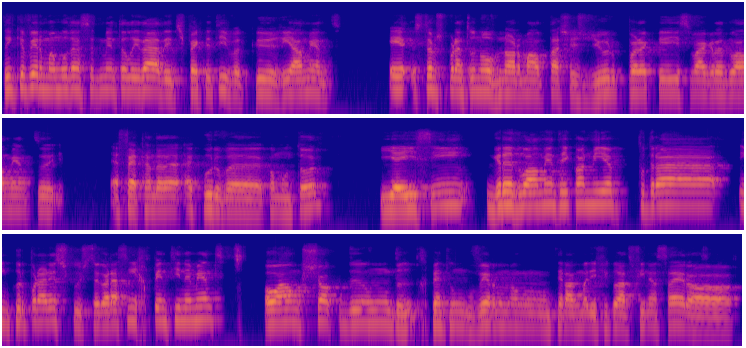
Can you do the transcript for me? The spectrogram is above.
Tem que haver uma mudança de mentalidade e de expectativa que realmente estamos perante um novo normal de taxas de juros para que isso vá gradualmente afetando a, a, curva como um todo e aí sim, gradualmente a economia poderá incorporar esses custos. Agora, assim, repentinamente, ou há um choque de, um, de, de repente um governo não ter alguma dificuldade financeira ou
